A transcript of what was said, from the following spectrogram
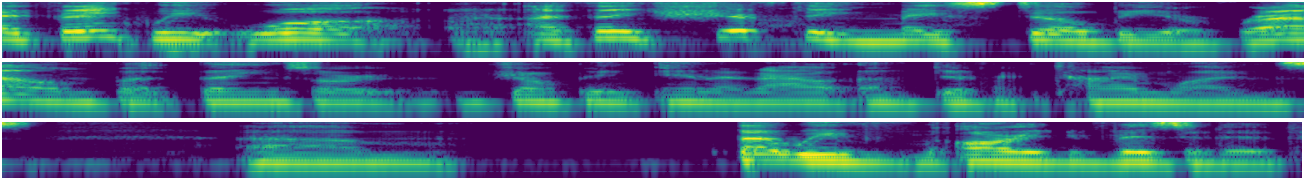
I think we well, I think shifting may still be around, but things are jumping in and out of different timelines um, that we've already visited.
